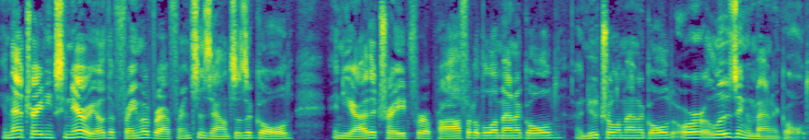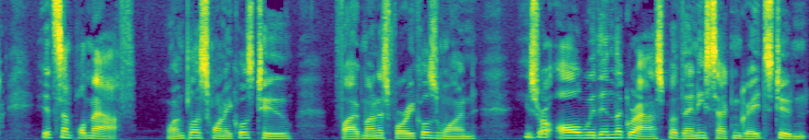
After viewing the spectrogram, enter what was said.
In that trading scenario, the frame of reference is ounces of gold, and you either trade for a profitable amount of gold, a neutral amount of gold, or a losing amount of gold. It's simple math. 1 plus 1 equals 2, 5 minus 4 equals 1. These are all within the grasp of any second grade student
